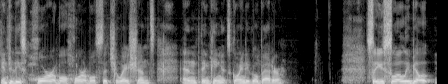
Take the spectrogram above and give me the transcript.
into these horrible, horrible situations and thinking it's going to go better? So you slowly built,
